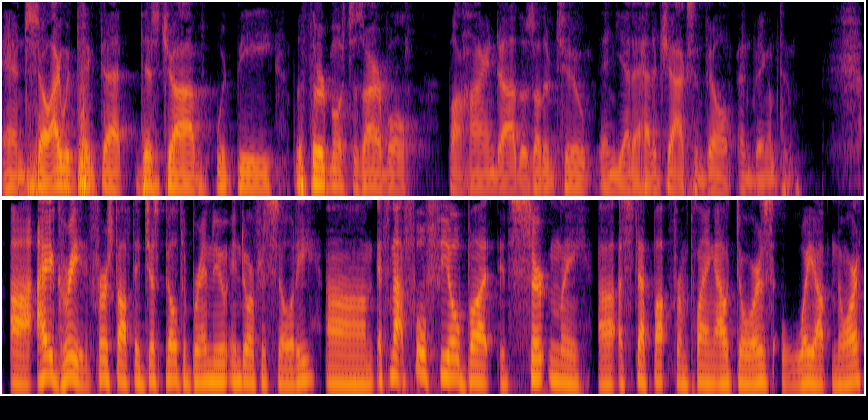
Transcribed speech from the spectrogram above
And so I would think that this job would be the third most desirable behind uh, those other two, and yet ahead of Jacksonville and Binghamton. Uh, I agree. First off, they just built a brand new indoor facility. Um, it's not full field, but it's certainly uh, a step up from playing outdoors way up north.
